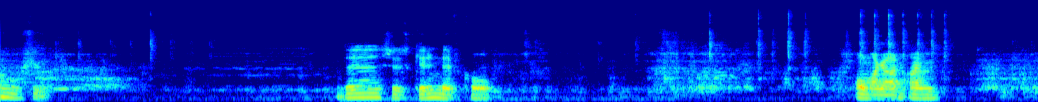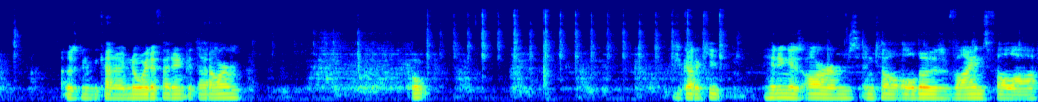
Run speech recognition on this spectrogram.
Oh shoot. This is getting difficult. Oh my god, I'm. I was gonna be kind of annoyed if I didn't get that arm. Oh. He's gotta keep hitting his arms until all those vines fall off.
